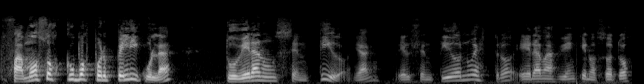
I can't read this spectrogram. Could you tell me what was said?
famosos cupos por película, tuvieran un sentido, ¿ya? El sentido nuestro era más bien que nosotros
